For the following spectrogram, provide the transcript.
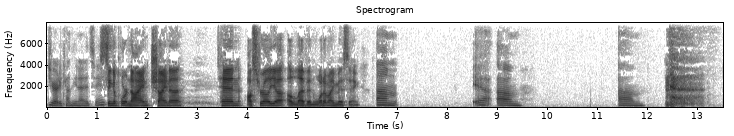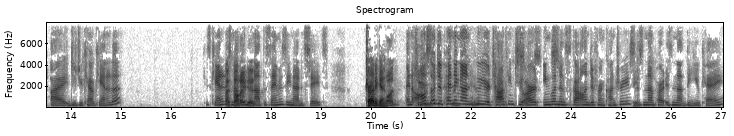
Did you already count the United States? Singapore nine, China ten, Australia eleven. What am I missing? Um. Yeah. Um. Um. I did you count Canada? Because Canada's I thought not, I did. not the same as the United States. Try it again. One. And two, also, depending three, on who four, you're five, talking to, are six, England and Scotland different countries? eight, Isn't that part? Isn't that the UK?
